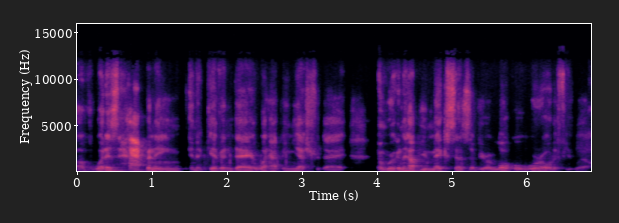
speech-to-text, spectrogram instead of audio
of what is happening in a given day or what happened yesterday. And we're going to help you make sense of your local world, if you will.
